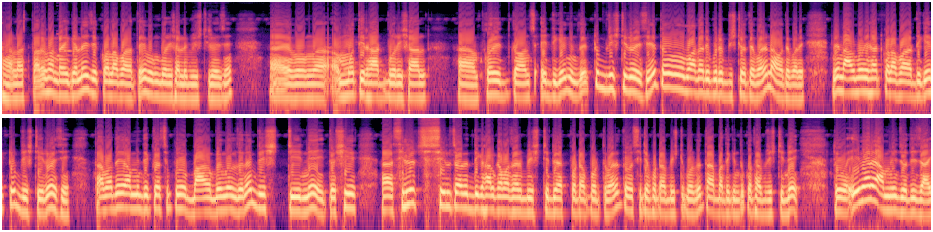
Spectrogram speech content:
হ্যাঁ লাস্ট বারো ঘন্টায় গেলে যে কলাপাড়াতে এবং বরিশালে বৃষ্টি রয়েছে এবং মতির মতিরহাট, বরিশাল ফরিদগঞ্জ এর দিকে কিন্তু একটু বৃষ্টি রয়েছে, তো মাদারীপুরে বৃষ্টি হতে পারে না হতে পারে। কিন্তু কলাপাড়ার দিকে একটু বৃষ্টি রয়েছে। তার বাদে আমি দেখতে পাচ্ছি পুরো বেঙ্গল জোনে বৃষ্টি নেই। তো সিলেট, শিলচরের দিকে হালকা মাঝারি বৃষ্টি দু এক ফোঁটা পড়তে পারে, তো সিটে ফোঁটা বৃষ্টি পড়বে, তার বাদে কিন্তু কোথাও বৃষ্টি নেই। তো এইবারে আমি যদি যাই,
